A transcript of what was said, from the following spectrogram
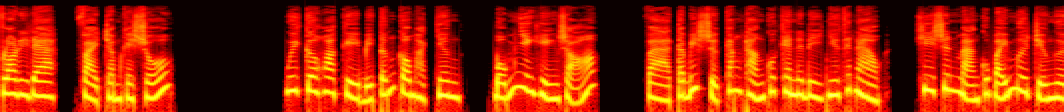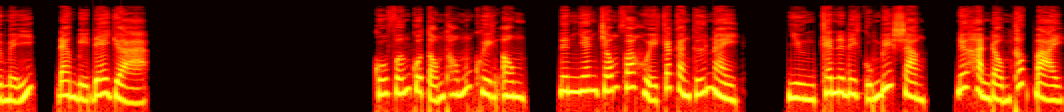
Florida vài trăm cây số. Nguy cơ Hoa Kỳ bị tấn công hạt nhân bỗng nhiên hiện rõ và ta biết sự căng thẳng của Kennedy như thế nào khi sinh mạng của 70 triệu người Mỹ đang bị đe dọa. Cố vấn của Tổng thống khuyên ông nên nhanh chóng phá hủy các căn cứ này, nhưng Kennedy cũng biết rằng nếu hành động thất bại,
